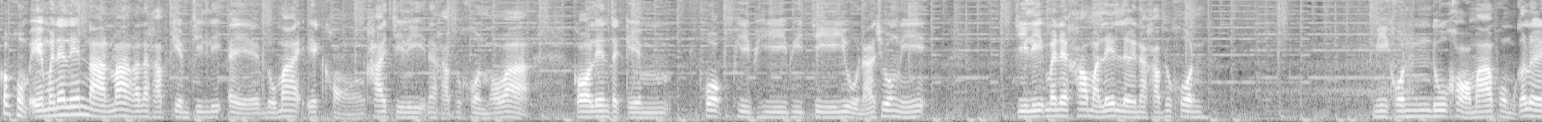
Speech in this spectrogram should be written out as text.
ก็ผมเองไม่ได้เล่นนานมากแล้วนะครับ เกมจิลิเอโรมาเอ็กของค่ายจิลินะครับทุกคนเพราะว่าก็เล่นแต่เกมพวก PP PG อยู่นะช่วงนี้ จิริไม่ได้เข้ามาเล่นเลยนะครับ ทุกคน มีคนดูขอมาผมก็เลย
